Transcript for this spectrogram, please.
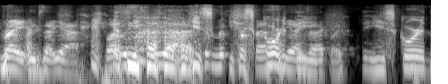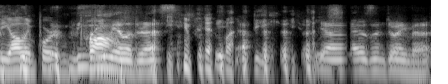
Right, exactly. Yeah. Well, was yeah, he professor- scored yeah, the- exactly. He scored the all important the prof email address. email Yeah. ID. yes. yeah, I was enjoying that.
